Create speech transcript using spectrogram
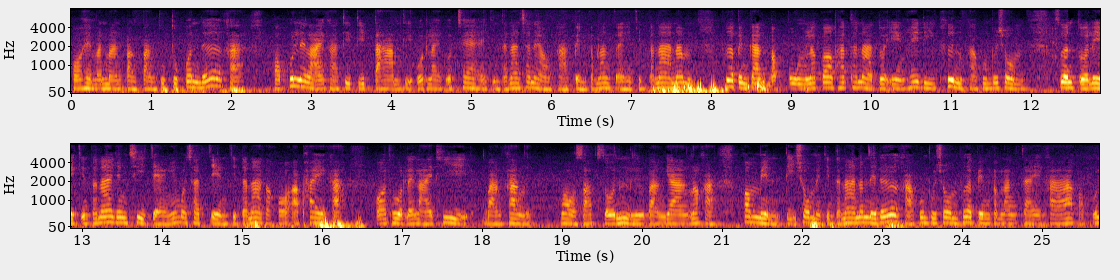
ขอให้มันมันๆปังๆทุกๆคนเด้อค่ะ ขอบคุณหลายๆค่ะ ที่ติดตามที่กดไลค์กดแชร์ให้จินตนาชาแนลค่ะ เป็นกำลังใจให้จินตนานํเพื่อเป็นการปรับปรุงแล้วก็พัฒนาตัวเองให้ดีขึ้นค่ะ คุณผู้ชม ส่วนตัวเลขจินตนายังชี้แจงยังบ่ชัดเจนจินตนาก็ขออภัยค่ะ ขอโทษหลาย ๆ ที่บางครั้งว่าซับซ้อนหรือบางอย่างเนาะค่ะคอมเมนต์ติชมให้จินตนานํในเด้อค่ะ คุณผู้ชมเพื่อเป็นกำลังใจค่ะ ขอบคุณ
